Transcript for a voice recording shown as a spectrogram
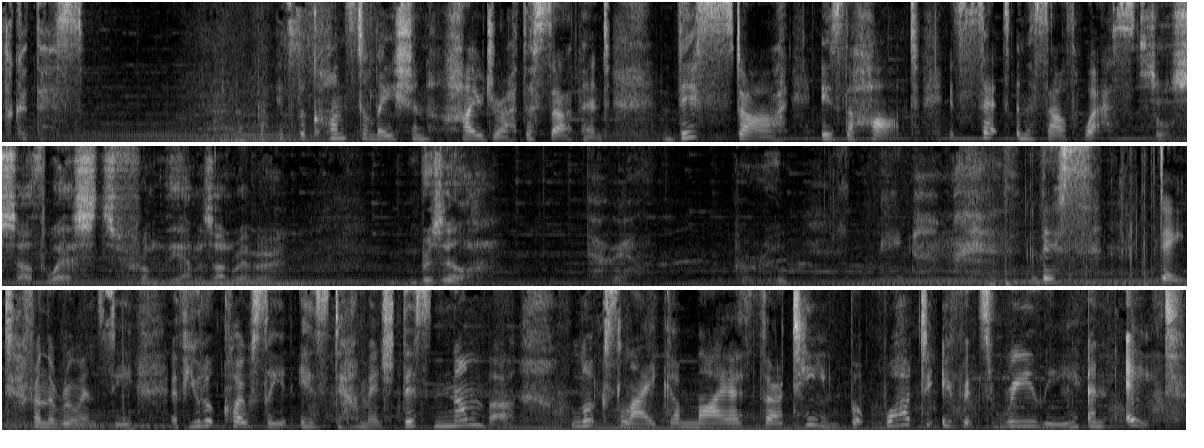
Look at this. It's the constellation Hydra, the serpent. This star is the heart. It's set in the southwest. So southwest from the Amazon River. Brazil. This date from the ruins, see? If you look closely, it is damaged. This number looks like a Maya 13, but what if it's really an 8?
